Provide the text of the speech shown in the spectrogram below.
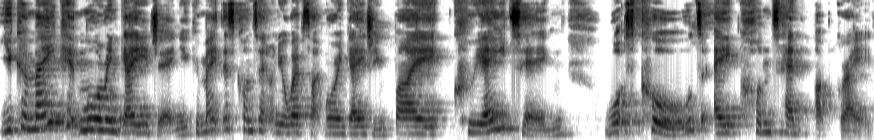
You can make it more engaging. You can make this content on your website more engaging by creating what's called a content upgrade,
